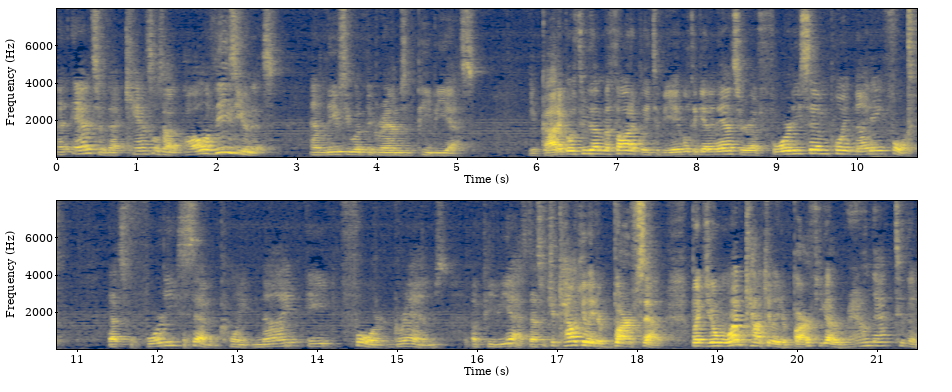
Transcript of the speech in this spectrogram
an answer that cancels out all of these units and leaves you with the grams of PbS. You've got to go through that methodically to be able to get an answer of 47.984. That's 47.984 grams of PbS. That's what your calculator barfs out. But you don't want calculator barf. You got to round that to the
